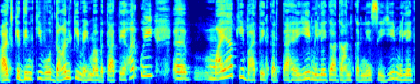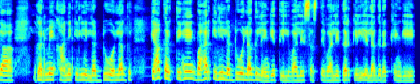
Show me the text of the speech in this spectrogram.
आज के दिन की वो दान की महिमा बताते हर कोई आ, माया की बातें करता है। ये मिलेगा दान करने से ये मिलेगा। घर में खाने के लिए लड्डू अलग क्या करते हैं? बाहर के लिए लड्डू अलग लेंगे, तिल वाले, सस्ते वाले, घर के लिए अलग रखेंगे,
